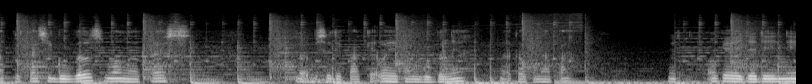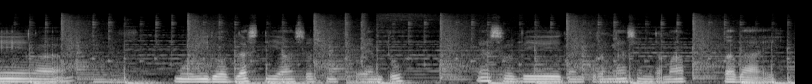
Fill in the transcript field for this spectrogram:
aplikasi Google semua nge-crash nggak bisa dipakai layanan Google-nya. Nggak tahu kenapa. Oke jadi inilah MUI 12 di Asus Pro M2 ya selebih dan kurangnya saya minta maaf. Bye bye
